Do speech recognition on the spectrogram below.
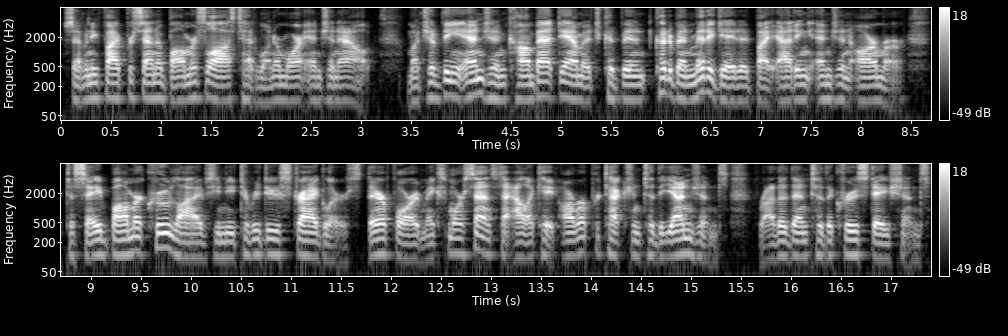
75% of bombers lost had one or more engine out. Much of the engine combat damage could, been, could have been mitigated by adding engine armor. To save bomber crew lives, you need to reduce stragglers. Therefore, it makes more sense to allocate armor protection to the engines rather than to the crew stations.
